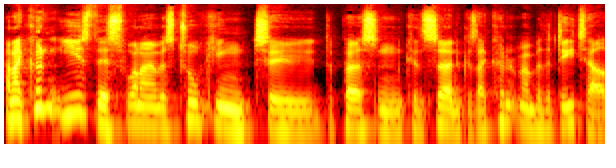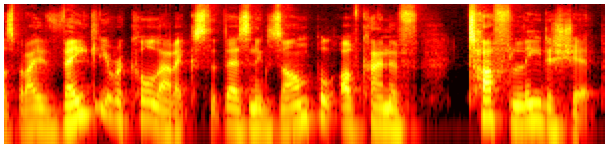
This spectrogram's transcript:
And I couldn't use this when I was talking to the person concerned because I couldn't remember the details, but I vaguely recall, Alex, that there's an example of kind of tough leadership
